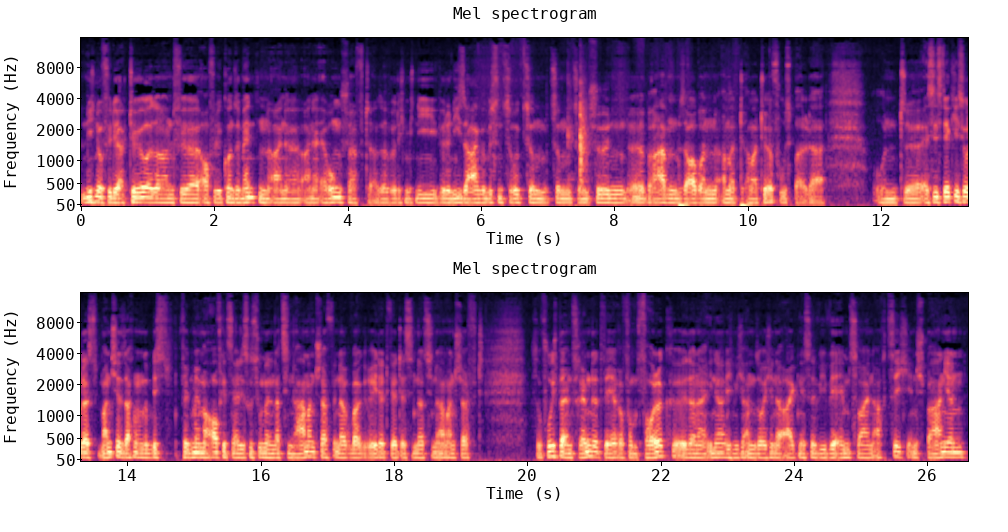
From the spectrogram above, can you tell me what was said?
nicht nur für die Akteure, sondern für, auch für die Konsumenten eine, eine Errungenschaft. Also würde ich mich nie, würde nie sagen, wir müssen zurück zum, zum, zum schönen, äh, braven, sauberen Amateurfußball da. Und äh, es ist wirklich so, dass manche Sachen so fällt mir mal auf, jetzt in der Diskussion mit der Nationalmannschaft, wenn darüber geredet wird, dass die Nationalmannschaft so furchtbar entfremdet wäre vom Volk, äh, dann erinnere ich mich an solche Ereignisse wie WM 82 in Spanien,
